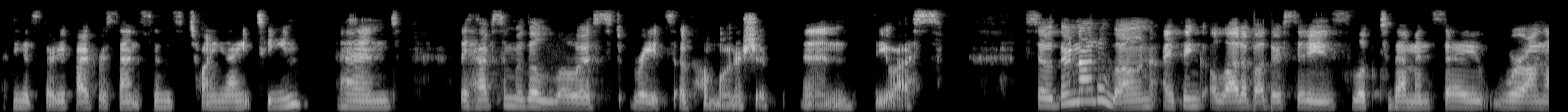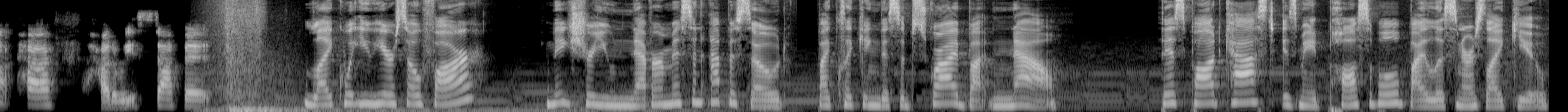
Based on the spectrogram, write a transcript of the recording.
I think it's 35% since 2019. And they have some of the lowest rates of homeownership in the US. So they're not alone. I think a lot of other cities look to them and say, we're on that path. How do we stop it? Like what you hear so far? Make sure you never miss an episode by clicking the subscribe button now. This podcast is made possible by listeners like you.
